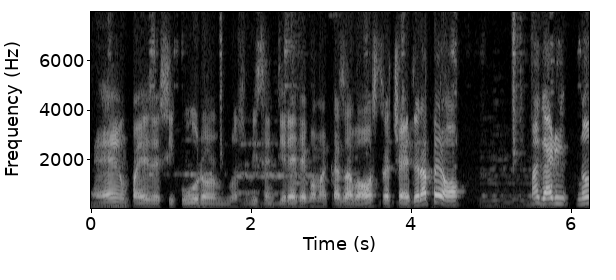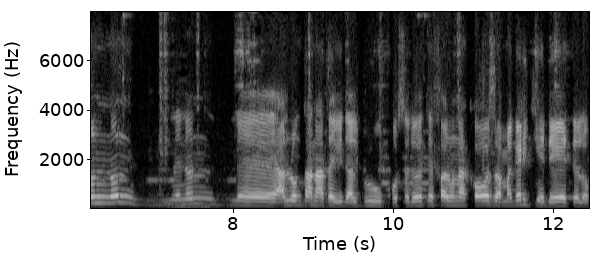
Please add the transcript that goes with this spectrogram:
è un paese sicuro, vi sentirete come a casa vostra, eccetera, però magari non, non, non eh, allontanatevi dal gruppo, se dovete fare una cosa magari chiedetelo.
